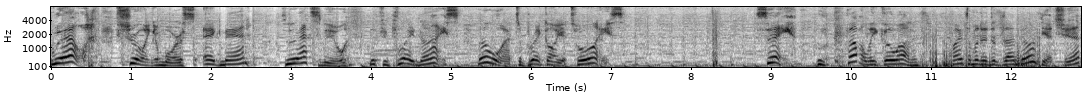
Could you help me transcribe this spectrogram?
Well, showing a remorse, Eggman. That's new. If you play nice, I want to break all your toys. Say, we go on and find someone that doesn't know yet, Chip?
